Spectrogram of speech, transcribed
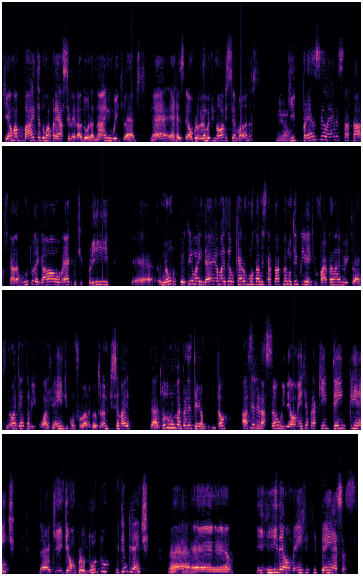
que é uma baita de uma pré-aceleradora, Nine Week Labs. Né? É, é um programa de nove semanas legal. que pré-acelera startups, cara. Muito legal, equity free. É, não, eu tenho uma ideia, mas eu quero montar uma startup, mas não tenho cliente. Vai para a Nine Week Labs. Não adianta vir com a gente, com fulano, Beltrano, que você vai é, todo mundo vai perder tempo. Então, a aceleração, idealmente, é para quem tem cliente, é, que tem um produto e tem um cliente. Né? Uhum. É, e, e, idealmente, que tem essas,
